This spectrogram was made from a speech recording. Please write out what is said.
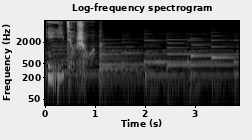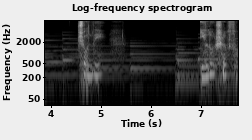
也依旧是我们。祝你一路顺风。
